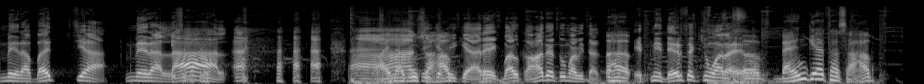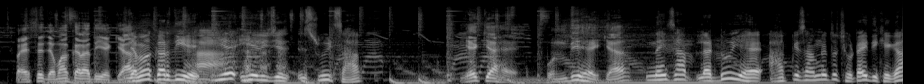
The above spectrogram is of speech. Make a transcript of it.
मेरा बच्चा मेरा लाल। हाँ, साहब। अरे इकबाल कहाँ थे तुम अभी तक? इतनी देर से क्यों आ रहे हो? बैंक गया था साहब। पैसे जमा करा दिए क्या? जमा कर दिए। हाँ, ये ये लीजिए स्वीट साहब। ये क्या है? बूंदी है क्या? नहीं साहब लड्डू ही है। आपके सामने तो छोटा ही दिखेगा।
